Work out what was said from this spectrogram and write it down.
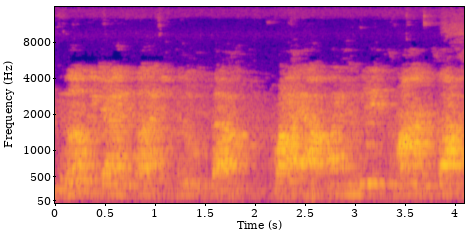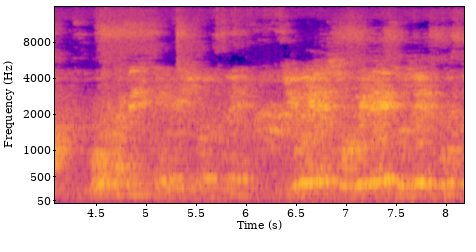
न विचारिता चित्रगुप्ता वाया पाहिजे माझा भोगले केले शोधले जीवे सोविले तुझे दूत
